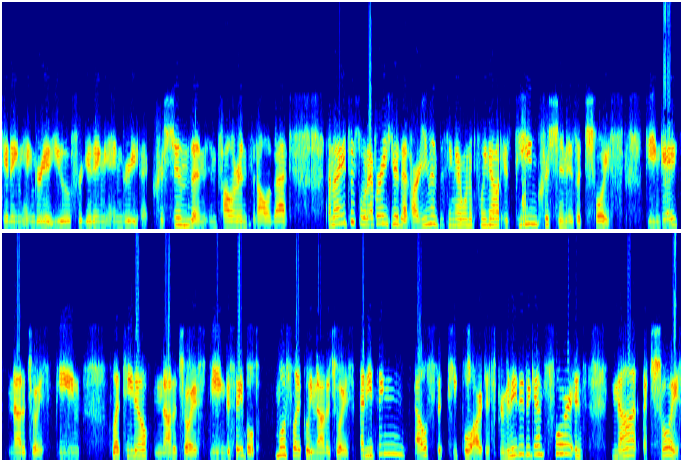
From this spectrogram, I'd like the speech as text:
getting angry at you for getting angry at Christians and intolerance and all of that. And I just, whenever I hear that argument, the thing I want to point out is being Christian is a choice. Being gay, not a choice. Being Latino, not a choice. Being disabled, most likely not a choice. Anything else that people are discriminated against for is not a choice,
